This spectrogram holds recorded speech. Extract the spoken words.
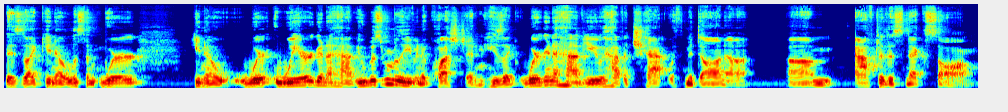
is like, you know, listen, we're you know, we're we're gonna have. It wasn't really even a question. He's like, we're gonna have you have a chat with Madonna um, after this next song,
